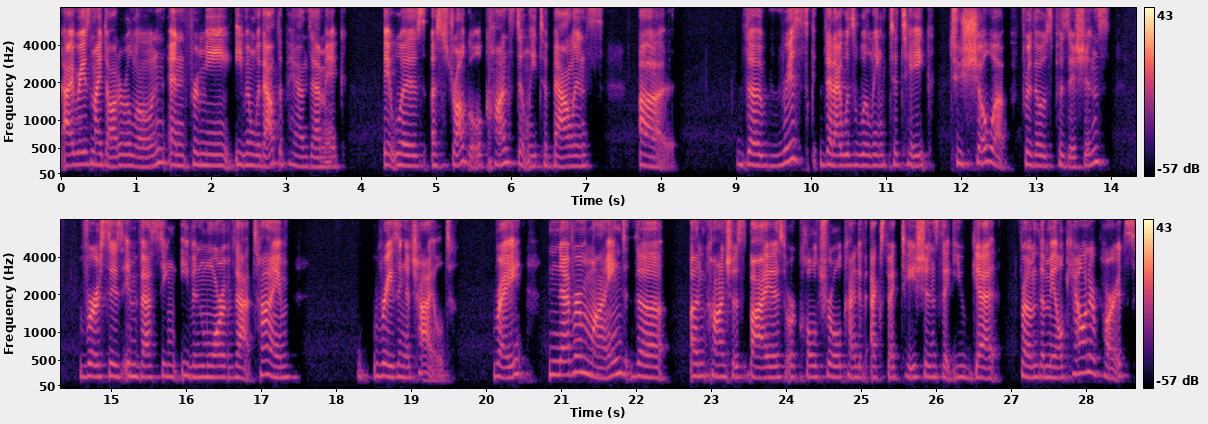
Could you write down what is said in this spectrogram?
I raised my daughter alone, and for me, even without the pandemic, it was a struggle constantly to balance uh, the risk that I was willing to take to show up for those positions versus investing even more of that time raising a child, right? Never mind the unconscious bias or cultural kind of expectations that you get from the male counterparts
